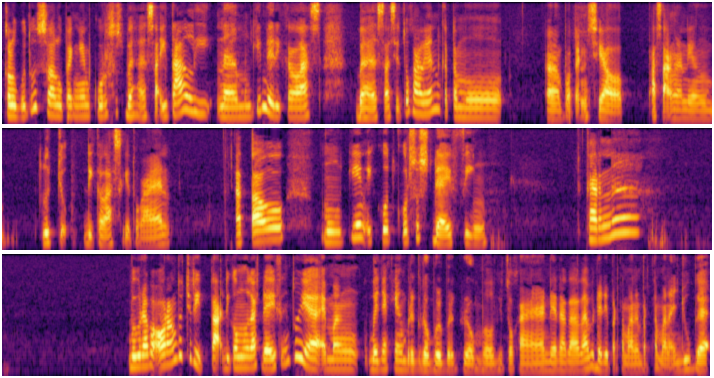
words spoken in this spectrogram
Kalau gue tuh selalu pengen kursus bahasa Itali. Nah mungkin dari kelas bahasa situ kalian ketemu uh, potensial pasangan yang lucu di kelas gitu kan. Atau mungkin ikut kursus diving. Karena beberapa orang tuh cerita di komunitas diving tuh ya emang banyak yang bergerombol bergerombol gitu kan. Dan rata-rata dari pertemanan-pertemanan juga.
